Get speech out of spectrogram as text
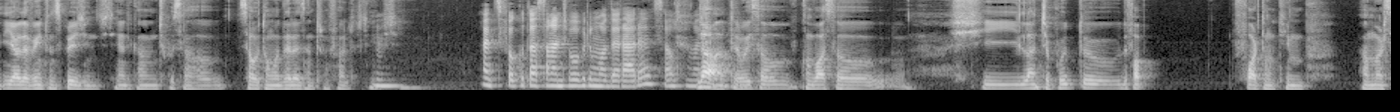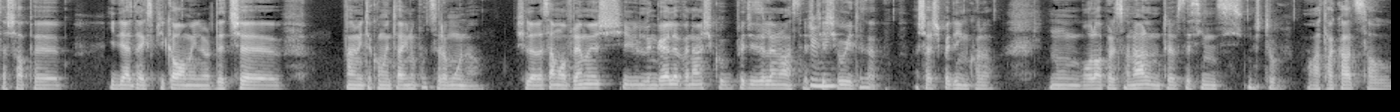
ei au devenit un sprijin, știi? Adică au început să se automodeleze într-un fel, știi? Mm. Și... Ați făcut asta la început prin moderare? sau cum Da, trebuie să cumva să... Și la început, de fapt, foarte mult timp am mers așa pe ideea de a explica oamenilor de ce anumite comentarii nu pot să rămână. Și le lăsam o vreme și lângă ele veneam și cu preciziile noastre, știi? Mm-hmm. Și uite, așa și pe dincolo. Nu o lua personal, nu trebuie să te simți, nu știu, atacat sau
